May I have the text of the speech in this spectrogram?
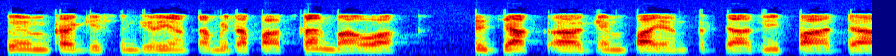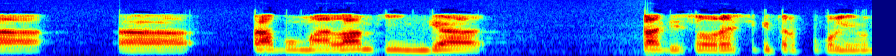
BMKG sendiri yang kami dapatkan bahwa sejak uh, gempa yang terjadi pada uh, Rabu malam hingga tadi sore sekitar pukul 15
